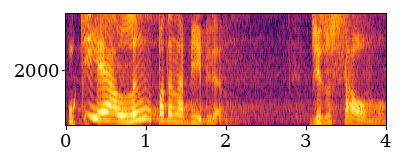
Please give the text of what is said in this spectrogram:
O que é a lâmpada na Bíblia? Diz o salmo:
